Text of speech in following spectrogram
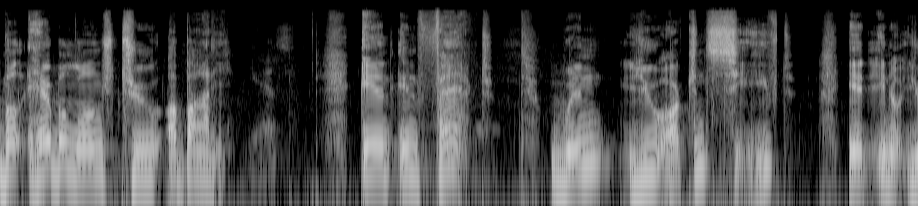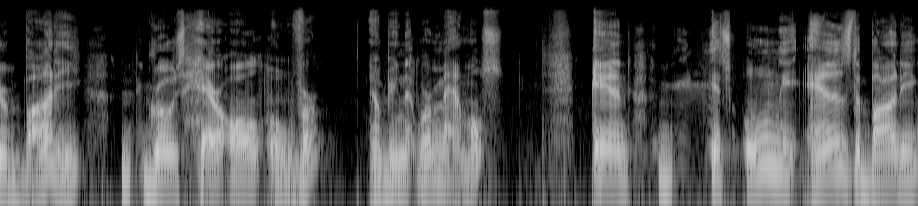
but hair belongs to a body. Yes. And in fact, when you are conceived, it you know your body grows hair all over, you know, being that we're mammals, and it's only as the body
